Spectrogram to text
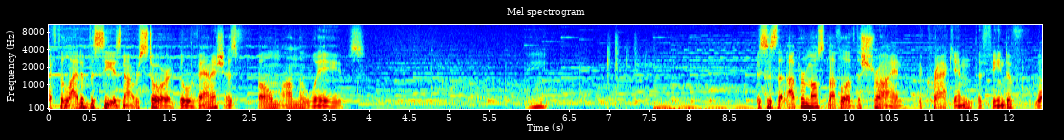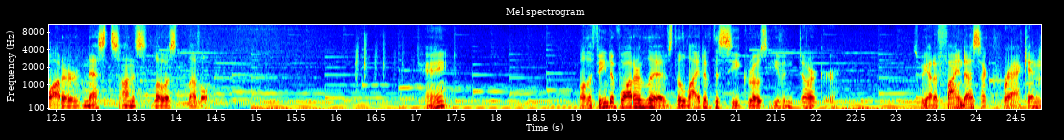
If the light of the sea is not restored, it will vanish as foam on the waves. This is the uppermost level of the shrine. The Kraken, the fiend of water, nests on its lowest level. Okay. While the fiend of water lives, the light of the sea grows even darker. So we gotta find us a Kraken.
